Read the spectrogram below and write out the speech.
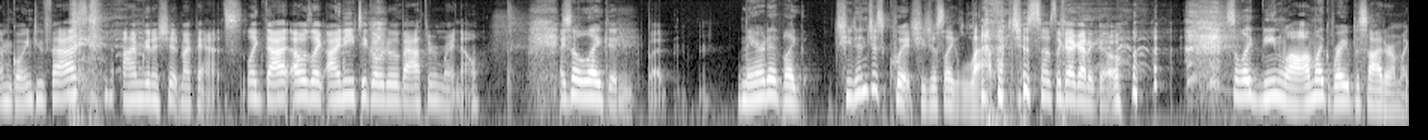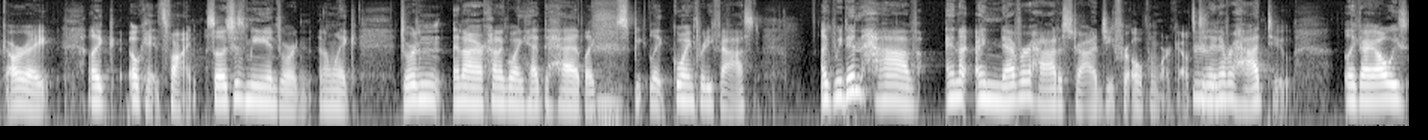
I'm going too fast. I'm gonna shit my pants like that. I was like I need to go to a bathroom right now. I so like didn't, but Meredith, like she didn't just quit; she just like left. I just I was like I gotta go. so like meanwhile, I'm like right beside her. I'm like, all right, like okay, it's fine. So it's just me and Jordan, and I'm like, Jordan and I are kind of going head to head, like spe- like going pretty fast. Like we didn't have, and I, I never had a strategy for open workouts because I never had to. Like I always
